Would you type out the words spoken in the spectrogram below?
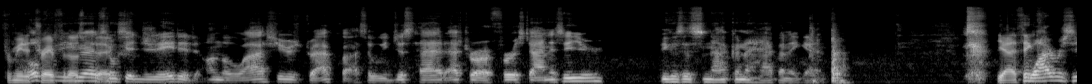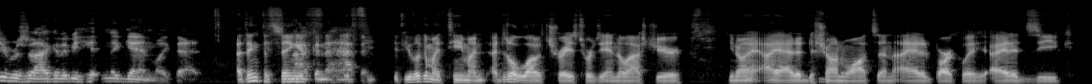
for me to trade for those you guys picks. don't get jaded on the last year's draft class that we just had after our first dynasty year, because it's not going to happen again. Yeah, I think Wide receivers are not going to be hitting again like that. I think the It's thing not if, gonna if- happen. If, you look at my team, I, I did a lot of trades towards the end of last year. You know, I, I added Deshaun Watson, I added Barkley, I added Zeke,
